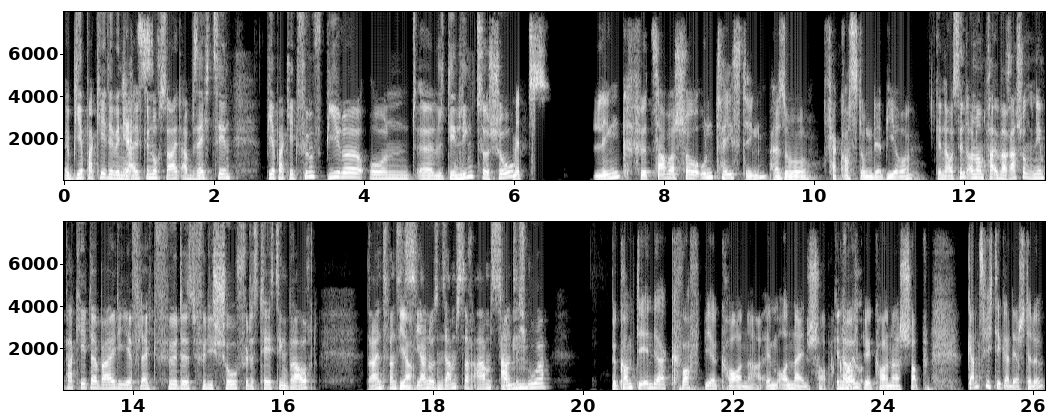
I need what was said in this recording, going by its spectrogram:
Äh, Bierpakete, wenn ihr alt genug seid, ab 16. Bierpaket 5 Biere und äh, den Link zur Show. Mit Link für Zaubershow und Tasting, also Verkostung der Biere. Genau, es sind auch noch ein paar Überraschungen in dem Paket dabei, die ihr vielleicht für, das, für die Show, für das Tasting braucht. 23. Ja. Januar ist ein Samstag abends, 20 Am Uhr bekommt ihr in der Quaffbier Corner im Online-Shop. Genau. Quaffbier Corner Shop. Ganz wichtig an der Stelle.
